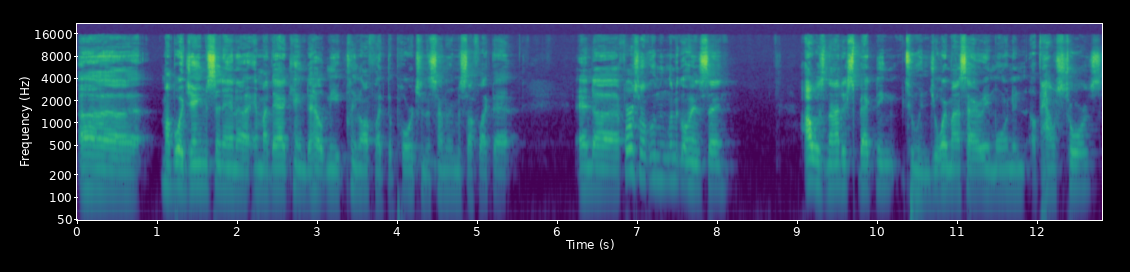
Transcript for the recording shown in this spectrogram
uh, my boy Jameson and uh, and my dad came to help me clean off like the porch and the sunroom and stuff like that. And uh, first off, let me let me go ahead and say, I was not expecting to enjoy my Saturday morning of house chores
